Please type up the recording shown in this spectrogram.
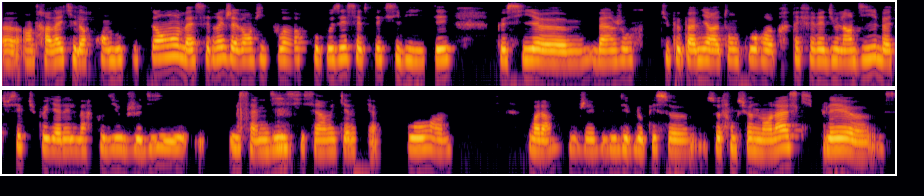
euh, un travail qui leur prend beaucoup de temps. Bah, c'est vrai que j'avais envie de pouvoir proposer cette flexibilité, que si euh, ben, un jour tu peux pas venir à ton cours préféré du lundi, bah, tu sais que tu peux y aller le mercredi ou le jeudi ou le samedi, mm. si c'est un week-end il y a cours voilà, j'ai voulu développer ce, ce fonctionnement-là, ce qui plaît, euh, ce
